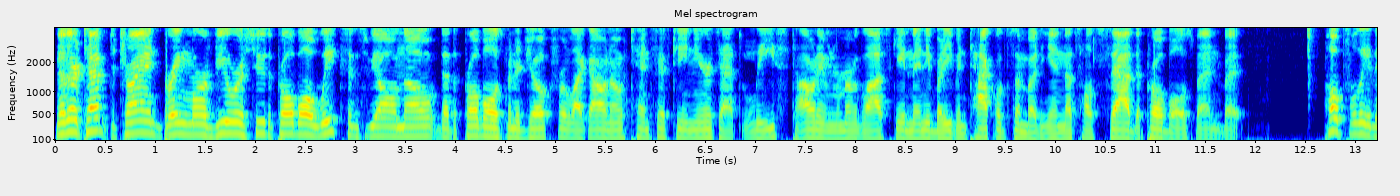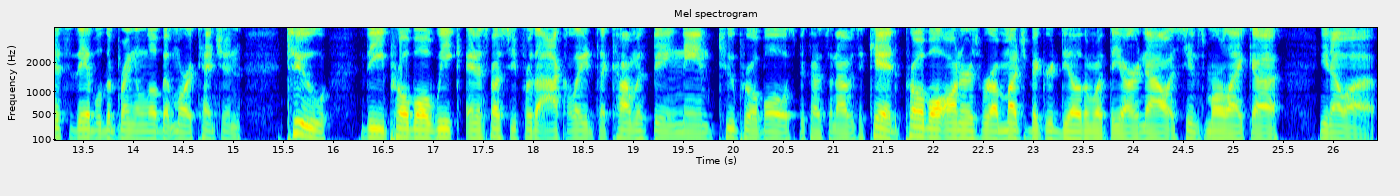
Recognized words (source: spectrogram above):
Another attempt to try and bring more viewers to the Pro Bowl week since we all know that the Pro Bowl has been a joke for like, I don't know, 10, 15 years at least. I don't even remember the last game that anybody even tackled somebody in. That's how sad the Pro Bowl has been. But hopefully, this is able to bring a little bit more attention to the Pro Bowl week and especially for the accolades that come with being named two Pro Bowls because when I was a kid, Pro Bowl honors were a much bigger deal than what they are now. It seems more like, a, you know, a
